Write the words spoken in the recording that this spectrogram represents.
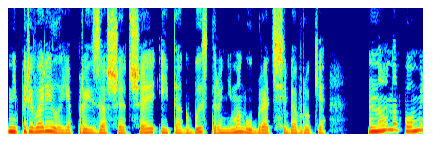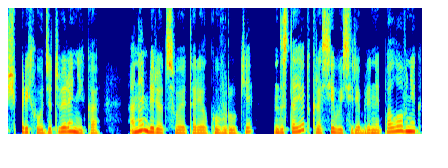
Не переварила я произошедшее и так быстро не могу брать себя в руки — но на помощь приходит Вероника. Она берет свою тарелку в руки, достает красивый серебряный половник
